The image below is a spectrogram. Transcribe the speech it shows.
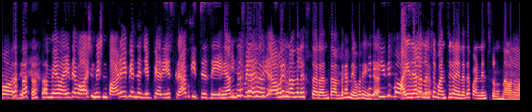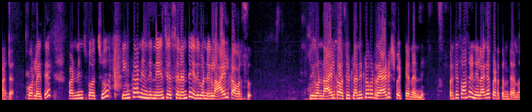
బాగుంది. మేమైతే వాషింగ్ మిషన్ పాడైపోయిందని చెప్పి అది స్క్రాప్కి ఇచ్చేసి. రెండు వందలు ఇస్తారు అంతే అంతకని ఎవరు ఇంకా? ఐదేళ్ళ. నుంచి మంచిగా నేనైతే పండించుకుంటున్నాం అనమాట కూరలు అయితే పండించుకోవచ్చు. ఇంకా నేను దీన్ని ఏం చేశానంటే ఇదిగోండి ఆయిల్ కవర్స్. ఇదిగోండి ఆయిల్ కవర్స్ ఇట్లన్నిట్లో ఒకటి రాడిష్ పెట్టానండి. ప్రతి సంవత్సరం నేను ఇలాగే పెడుతుంటాను.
